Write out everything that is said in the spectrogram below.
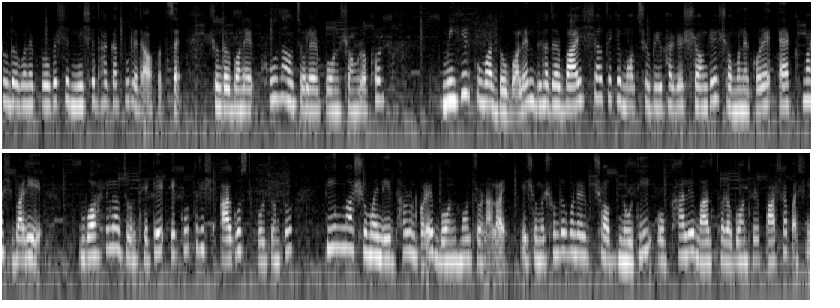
সুন্দরবনে প্রবেশের নিষেধাজ্ঞা তুলে দেওয়া হচ্ছে। সুন্দরবনের খুলনা অঞ্চলের বন সংরক্ষণ মিহির কুমার দো বলেন, দুই হাজার বাইশ সাল থেকে মৎস্য বিভাগের সঙ্গে সমন্বয় করে এক মাস বাড়িয়ে পহেলা জুন থেকে একত্রিশ আগস্ট পর্যন্ত তিন মাস সময় নির্ধারণ করে বন মন্ত্রণালয়। এ সময় সুন্দরবনের সব নদী ও খালে মাছ ধরা বন্ধের পাশাপাশি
